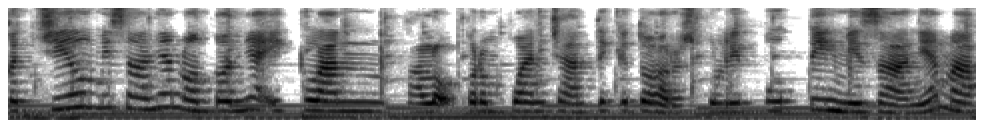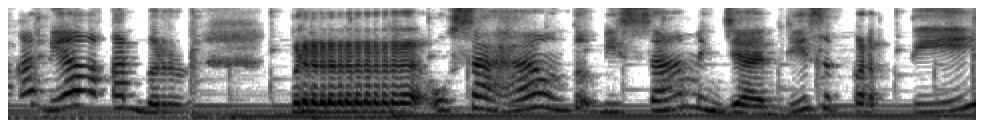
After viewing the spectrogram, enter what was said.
kecil misalnya nontonnya iklan kalau perempuan cantik itu harus kulit putih misalnya maka dia akan ber, berusaha untuk bisa menjadi seperti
